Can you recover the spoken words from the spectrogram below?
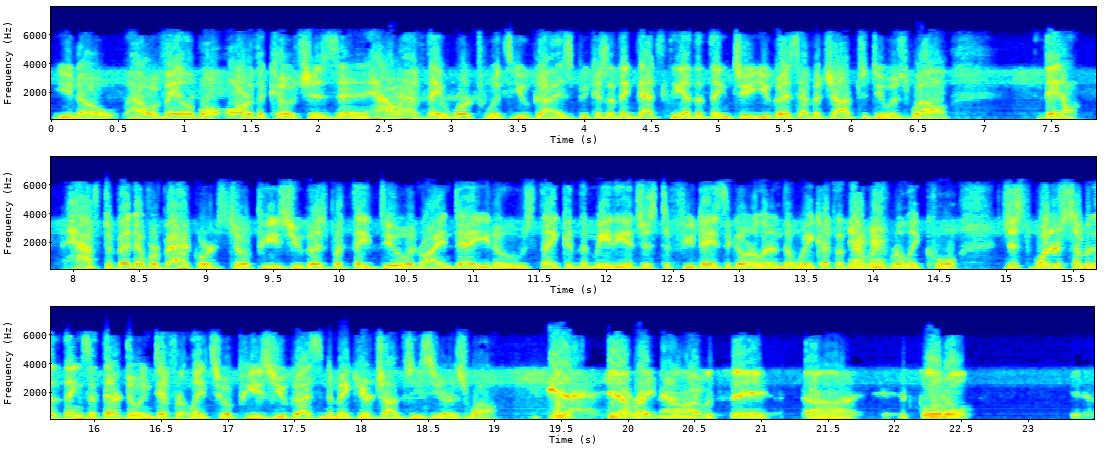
you know how available are the coaches and how have they worked with you guys? Because I think that's the other thing too. You guys have a job to do as well. They don't have to bend over backwards to appease you guys, but they do. And Ryan Day, you know, who was thanking the media just a few days ago, earlier in the week, I thought that mm-hmm. was really cool. Just what are some of the things that they're doing differently to appease you guys and to make your jobs easier as well? Yeah, yeah. Right now, I would say uh, it's a little. Yeah,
